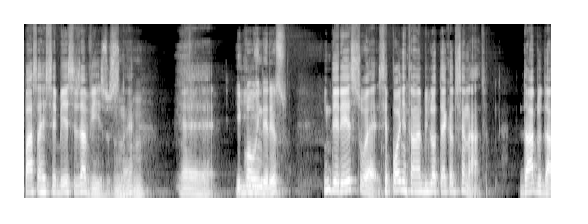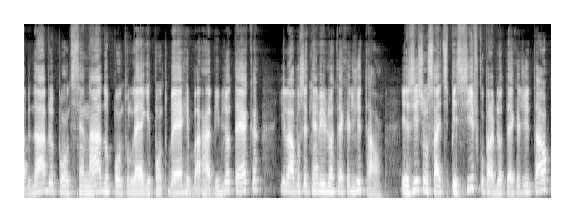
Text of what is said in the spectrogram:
passa a receber esses avisos, né? uhum. né? É, e, e qual o endereço? Endereço é, você pode entrar na Biblioteca do Senado, www.senado.leg.br barra biblioteca, e lá você tem a biblioteca digital. Existe um site específico para a biblioteca digital,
